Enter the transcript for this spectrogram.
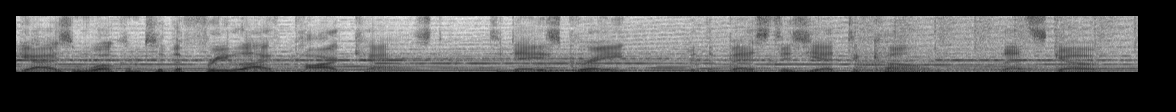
guys, and welcome to the Free Life Podcast. Today's great, but the best is yet to come. Let's go.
